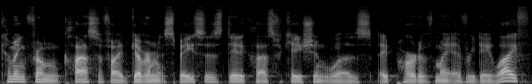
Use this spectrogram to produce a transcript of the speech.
coming from classified government spaces, data classification was a part of my everyday life.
